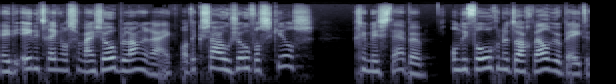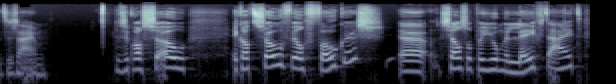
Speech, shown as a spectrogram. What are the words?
Nee, die ene training was voor mij zo belangrijk. Want ik zou zoveel skills gemist hebben. Om die volgende dag wel weer beter te zijn. Dus ik was zo. Ik had zoveel focus. Uh, zelfs op een jonge leeftijd.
